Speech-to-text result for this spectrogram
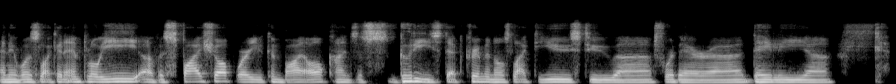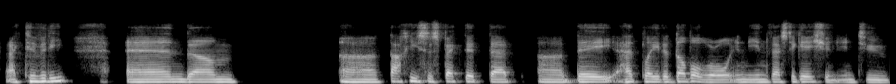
and it was like an employee of a spy shop where you can buy all kinds of goodies that criminals like to use to uh, for their uh, daily uh, activity, and um, uh, Taghi suspected that uh, they had played a double role in the investigation into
